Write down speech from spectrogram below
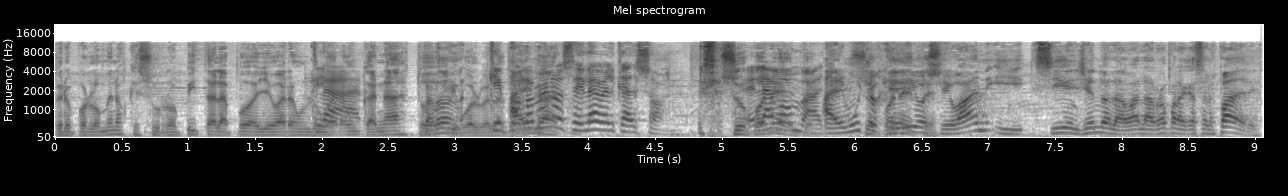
pero por lo menos que su ropita la pueda llevar a un lugar, a un canasto Perdón, y volverla que a por lo menos se lave el calzón. Suponete. la bomba. Hay muchos que digo, se van y siguen yendo a lavar la ropa a la casa de los padres.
